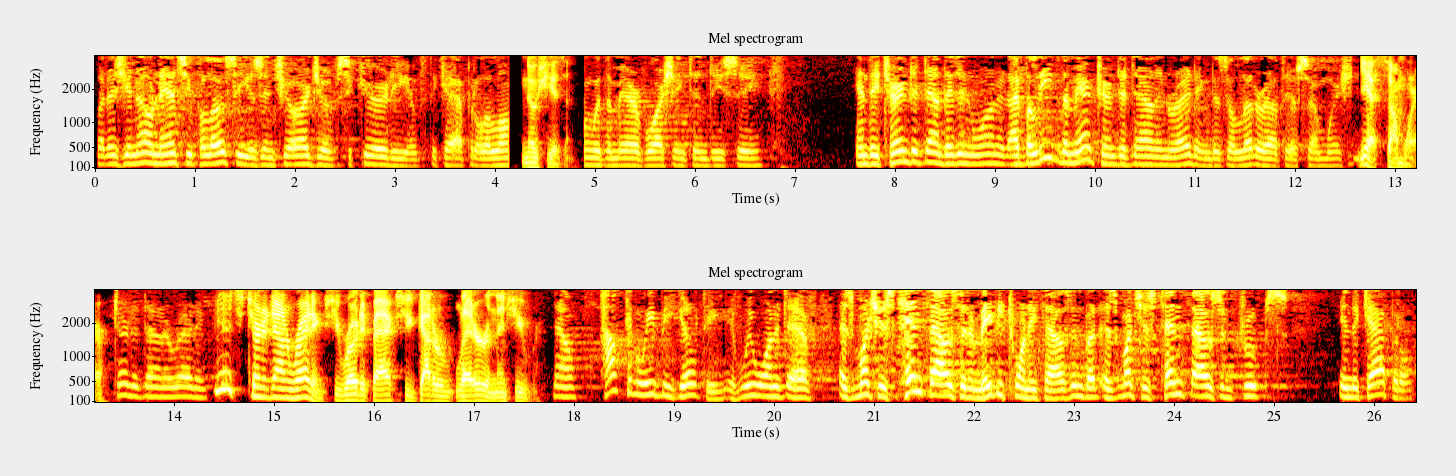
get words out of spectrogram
But as you know, Nancy Pelosi is in charge of security of the Capitol along No, she isn't. with the mayor of Washington, D.C. And they turned it down. They didn't want it. I believe the mayor turned it down in writing. There's a letter out there somewhere. She Yeah, somewhere. turned it down in writing. Yeah, she turned it down in writing. She wrote it back. She got her letter, and then she. Now, how can we be guilty if we wanted to have as much as 10,000 and maybe 20,000, but as much as 10,000 troops in the Capitol?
